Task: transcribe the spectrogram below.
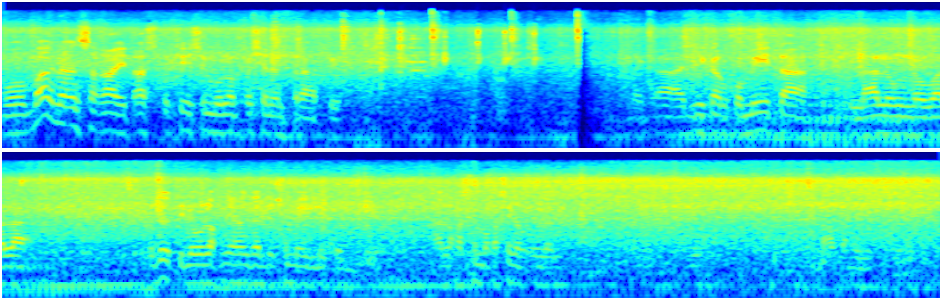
Bumaba na ang sakay, tapos pagsisimulan pa siya ng traffic. Nag-aadi kang kumita, lalong nawala. Ito, tinulak niya hanggang doon sa may likod. Alakas naman kasi ng ulan. Papakayos.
